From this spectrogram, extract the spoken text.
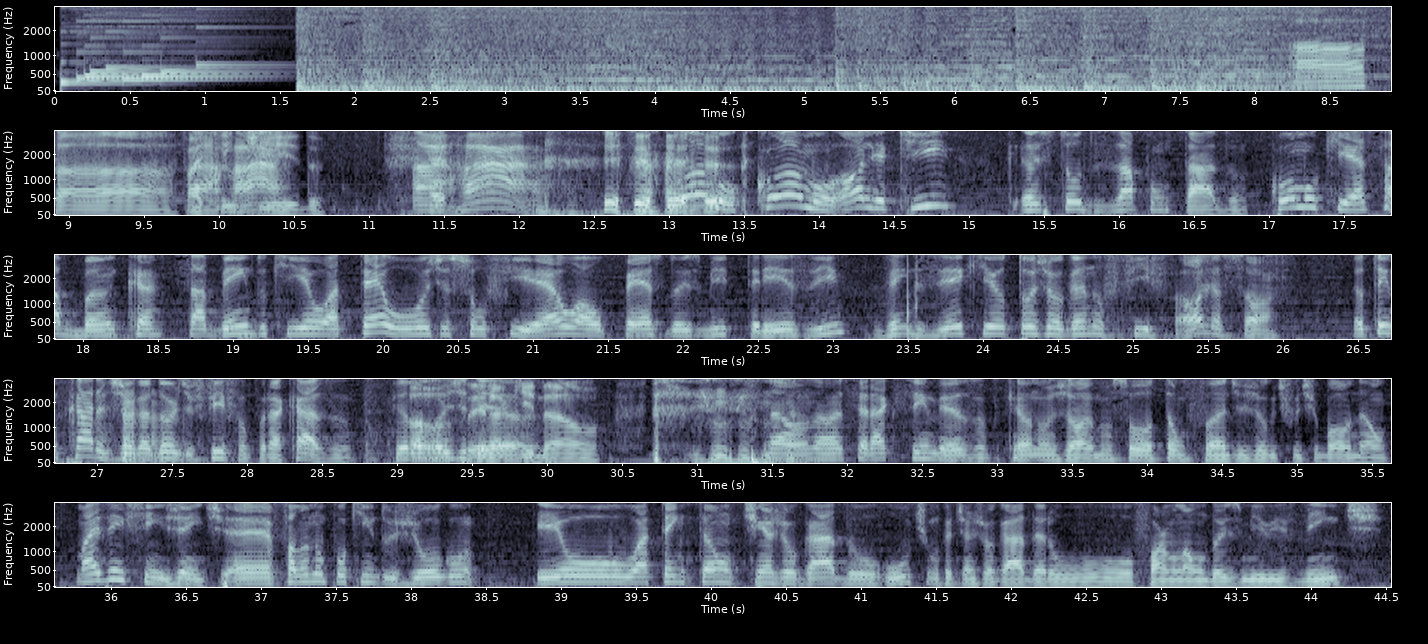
Ah, tá. Faz Ahá. sentido. Ahá! É... como? Como? Olha aqui eu estou desapontado. Como que essa banca, sabendo que eu até hoje sou fiel ao PES 2013, vem dizer que eu tô jogando FIFA? Olha só. Eu tenho cara de jogador de FIFA, por acaso? Pelo oh, amor de será Deus. Será que não? não, não, será que sim mesmo? Porque eu não jogo, não sou tão fã de jogo de futebol, não. Mas enfim, gente, é, falando um pouquinho do jogo, eu até então tinha jogado, o último que eu tinha jogado era o Fórmula 1 2020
